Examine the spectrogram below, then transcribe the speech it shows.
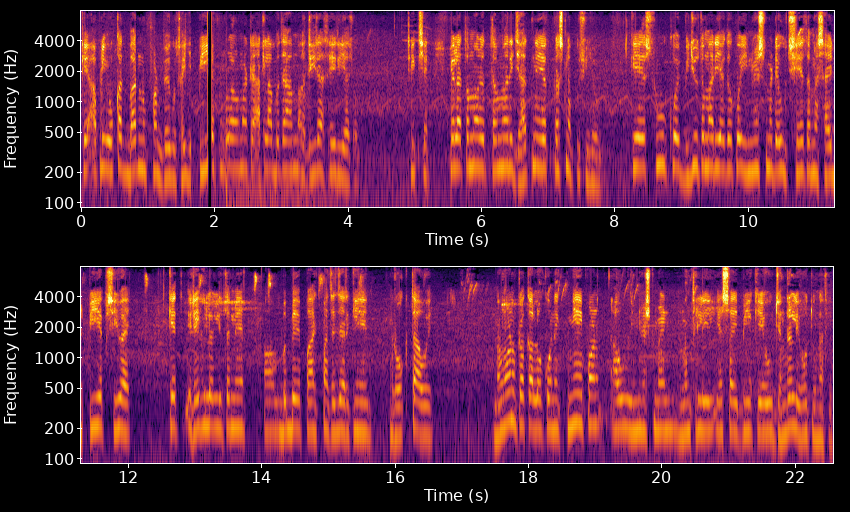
કે આપણી ઓકાત બહારનું ફંડ ભેગું થઈ જાય. પીએફ ઉડાવવા માટે આટલા બધા અધીરા થઈ રહ્યા છો. ઠીક છે. પહેલાં તમારે, તમારી જાતને એક પ્રશ્ન પૂછી જવું કે શું કોઈ બીજું તમારી આગળ કોઈ ઇન્વેસ્ટમેન્ટ એવું છે તમે સાઈડ પીએફ સિવાય? કે રેગ્યુલરલી તમે બબે પાંચ પાંચ હજાર ક્યાંય રોકતા હોય? નવ્વાણું ટકા લોકોને ક્યાંય પણ આવું ઇન્વેસ્ટમેન્ટ મંથલી એસઆઈપી કે એવું જનરલી હોતું નથી.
